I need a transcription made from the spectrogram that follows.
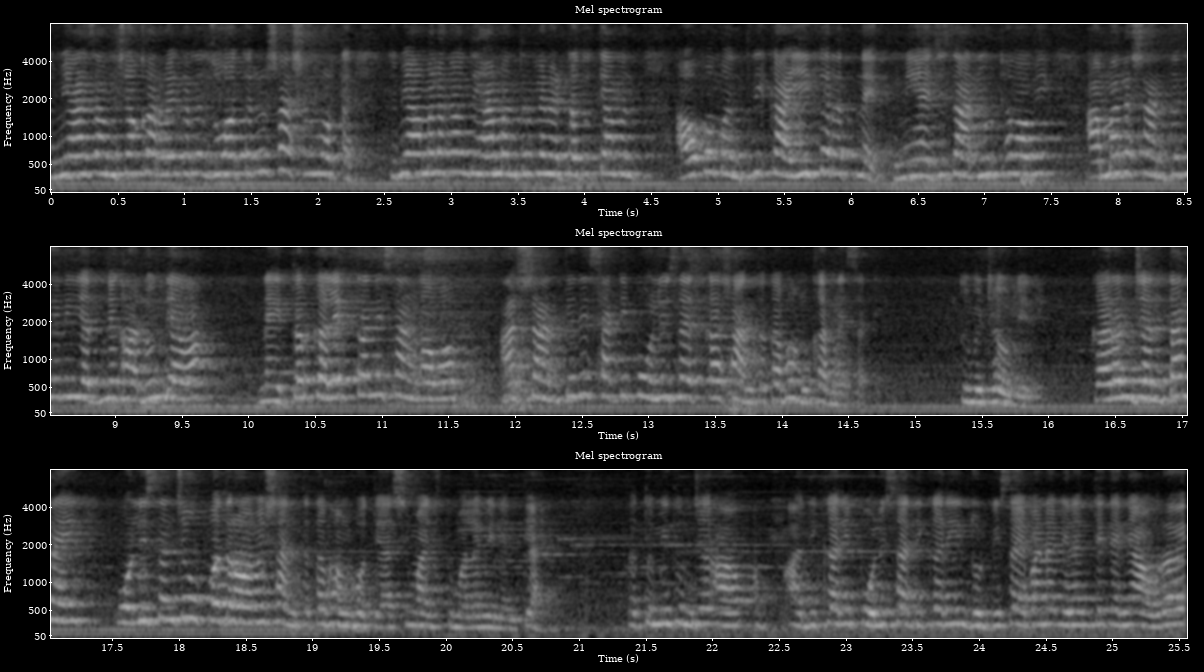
तुम्ही आज आमच्यावर कारवाई करता जो तरी शासन मोडताय. तुम्ही आम्हाला काय म्हणता ह्या मंत्र्याला भेटवतो त्या मंत्र अहो पण मंत्री काही करत नाहीत. तुम्ही याची जाणीव ठेवावी. आम्हाला शांततेने यज्ञ घालून द्यावा. नाहीतर कलेक्टरने सांगावं आज शांततेसाठी पोलीस आहेत का? शांतता भंग करण्यासाठी तुम्ही ठेवलेले. कारण जनता नाही पोलिसांच्या उपद्रवामुळे शांतता भंग होते अशी माझी तुम्हाला विनंती आहे. तर तुम्ही तुमचे अधिकारी पोलीस अधिकारी दुड्डी साहेबांना विनंती त्यांनी आवरावे.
